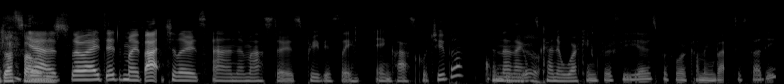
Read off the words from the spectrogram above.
that's how yeah, so I did my bachelor's and a master's previously in classical tuba, and then Cool, I yeah. was kind of working for a few years before coming back to study.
